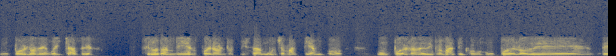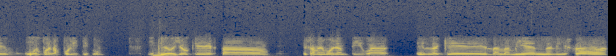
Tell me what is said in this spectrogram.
un pueblo de huichafes, sino también fueron quizás mucho más tiempo un pueblo de diplomáticos, un pueblo de, muy buenos políticos. Y mm. creo yo que esta esa memoria antigua es la que la Lamien Elisa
